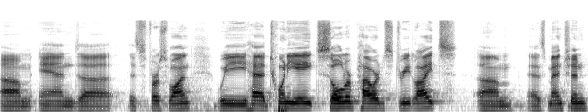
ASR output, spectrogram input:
Um, and uh, it's the first one. We had 28 solar-powered streetlights, um, as mentioned,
